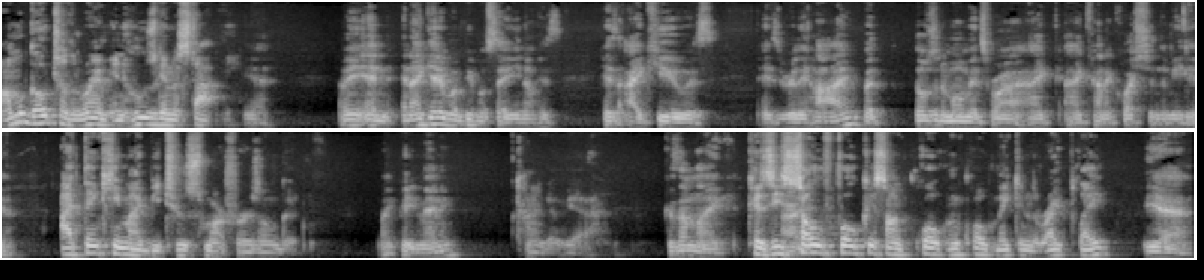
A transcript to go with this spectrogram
I'm gonna go to the rim and who's gonna stop me? Yeah, I mean, and, and I get it when people say, you know, his his IQ is is really high, but those are the moments where I, I, I kind of question the media, I think he might be too smart for his own good. like Peyton Manning, Kind of, yeah. because I'm like, Because he's so focused on quote unquote making the right play yeah,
